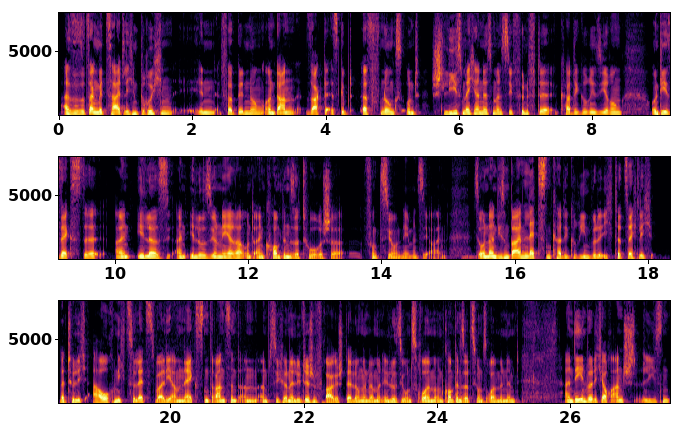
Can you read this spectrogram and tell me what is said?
Also sozusagen mit zeitlichen Brüchen in Verbindung. Und dann sagt er, es gibt Öffnungs- und Schließmechanismen, das ist die fünfte Kategorisierung. Und die sechste, ein, ein illusionärer und ein kompensatorischer Funktion nehmen sie ein. So, und an diesen beiden letzten Kategorien würde ich tatsächlich natürlich auch nicht zuletzt, weil die am nächsten dran sind an, an psychoanalytischen Fragestellungen, wenn man Illusionsräume und Kompensationsräume nimmt. An denen würde ich auch anschließend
